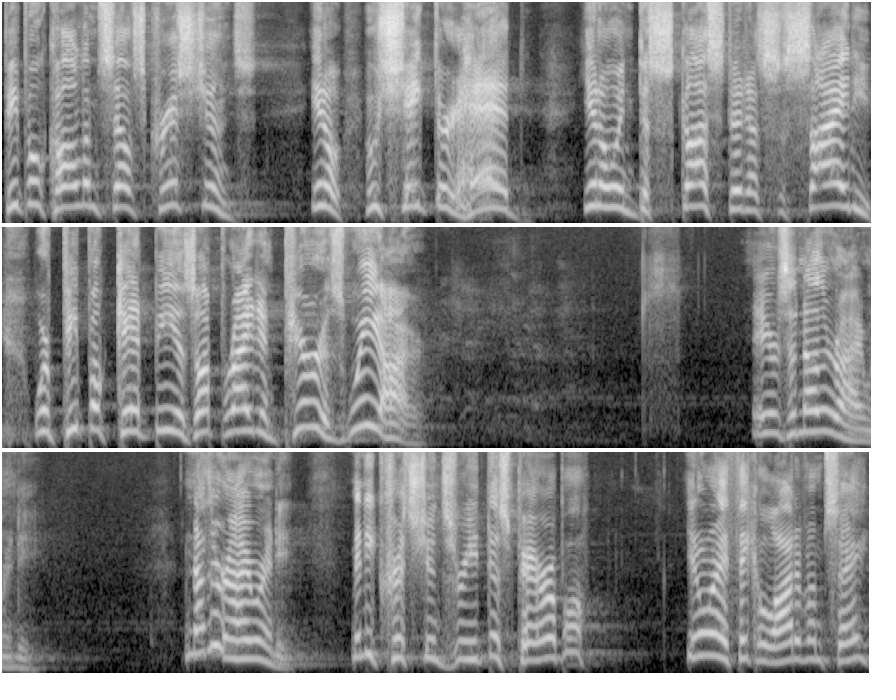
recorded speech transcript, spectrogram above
people who call themselves Christians, you know, who shake their head, you know, in disgust at a society where people can't be as upright and pure as we are. Here's another irony Another irony many Christians read this parable. You know what I think a lot of them say?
